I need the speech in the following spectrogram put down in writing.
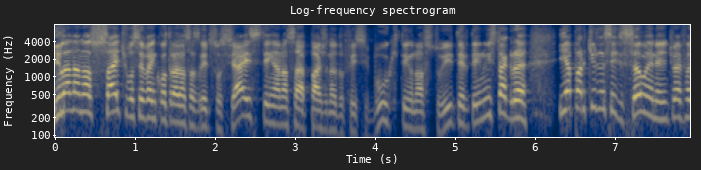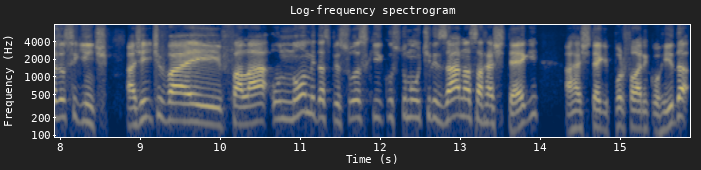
E lá no nosso site você vai encontrar nossas redes sociais, tem a nossa página do Facebook, tem o nosso Twitter, tem no Instagram. E a partir dessa edição, a gente vai fazer o seguinte: a gente vai falar o nome das pessoas que costumam utilizar a nossa hashtag, a hashtag Por Falar em Corrida,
